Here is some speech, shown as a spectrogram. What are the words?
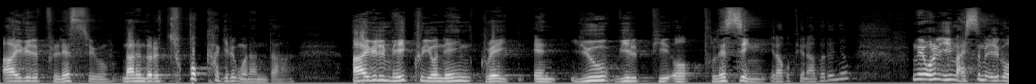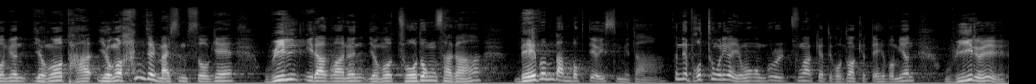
I will bless you. 나는 너를 축복하기를 원한다. I will make your name great and you will be a blessing 이라고 표현하거든요. 근데 오늘 이 말씀을 읽어보면 영어 다, 영어 한 절 말씀 속에 will이라고 하는 영어 조동사가 네 번 반복되어 있습니다. 근데 보통 우리가 영어 공부를 중학교 때, 고등학교 때 해보면 will을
